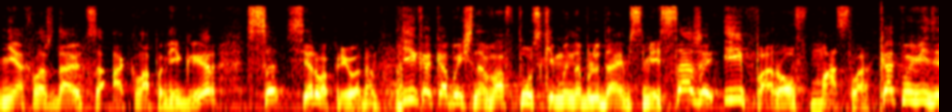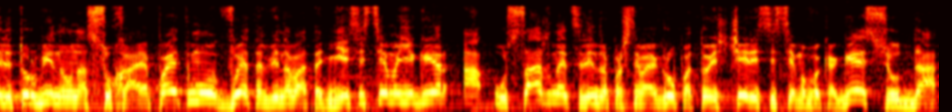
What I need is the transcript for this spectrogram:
не охлаждаются, а клапан EGR с сервоприводом. И как обычно во впуске мы наблюдаем смесь сажи и паров масла. Как вы видели, турбина у нас сухая, поэтому в этом виновата не система EGR, а усаженная цилиндропоршневая группа, то есть через систему ВКГ сюда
